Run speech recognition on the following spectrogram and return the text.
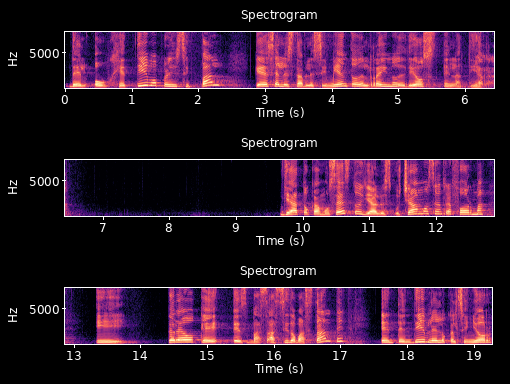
del objetivo principal que es el establecimiento del reino de Dios en la tierra. Ya tocamos esto, ya lo escuchamos en reforma y Creo que es, ha sido bastante entendible lo que el Señor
